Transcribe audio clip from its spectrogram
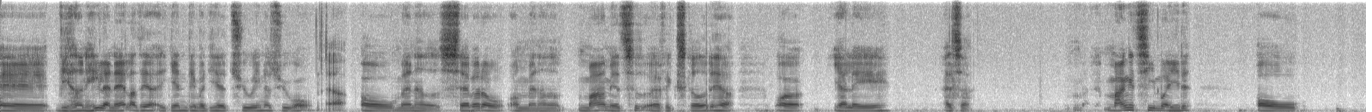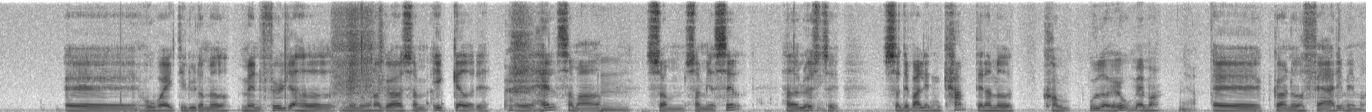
øh, vi havde en helt anden alder der. Igen, det var de her 20-21 år, ja. og man havde sabbatår, og man havde meget mere tid, og jeg fik skrevet det her, og jeg lagde altså mange timer i det, og øh, håber ikke, de lytter med, men følte, jeg havde med nogen at gøre, som ikke gad det øh, halvt så meget, mm. som, som jeg selv havde lyst til. Så det var lidt en kamp, det der med, kom ud og øv med mig, ja. øh, gør noget færdigt med mig.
